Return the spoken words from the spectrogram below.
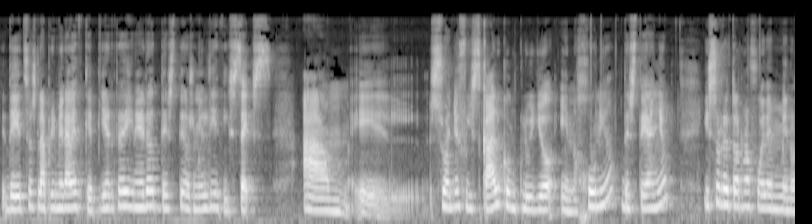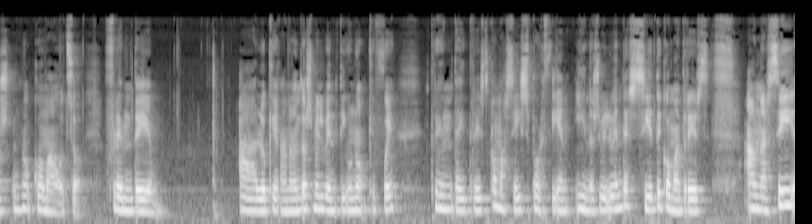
De hecho, es la primera vez que pierde dinero desde 2016. su año fiscal concluyó en junio de este año y su retorno fue de menos 1,8 frente a lo que ganó en 2021, que fue 33,6% y en 2020 7,3%. Aún así,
